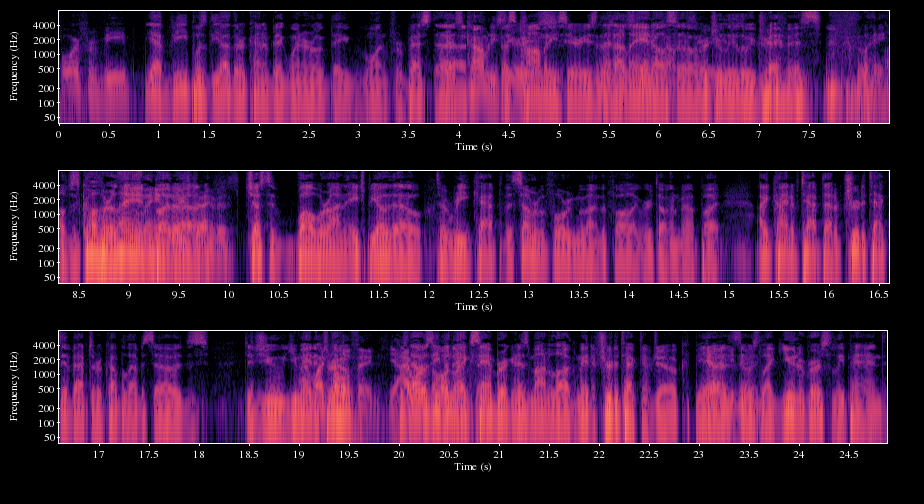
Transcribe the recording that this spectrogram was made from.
four for Veep. Yeah, Veep was the other kind of big winner. They won for best uh, Best comedy Series. best series. comedy series, and And then then Elaine also, or Julie series. Louis Dreyfus. I'll just call her Elaine. Elaine but Louise uh, Dreyfus. just to, while we're on HBO, though, to recap the summer before we move on to the fall, like we were talking about. But I kind of tapped out of True Detective after a couple episodes. Did you? You made it through the whole thing. Yeah, I that watched was even like thing. Samberg in his monologue made a True Detective joke Yeah, because it was like universally panned.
